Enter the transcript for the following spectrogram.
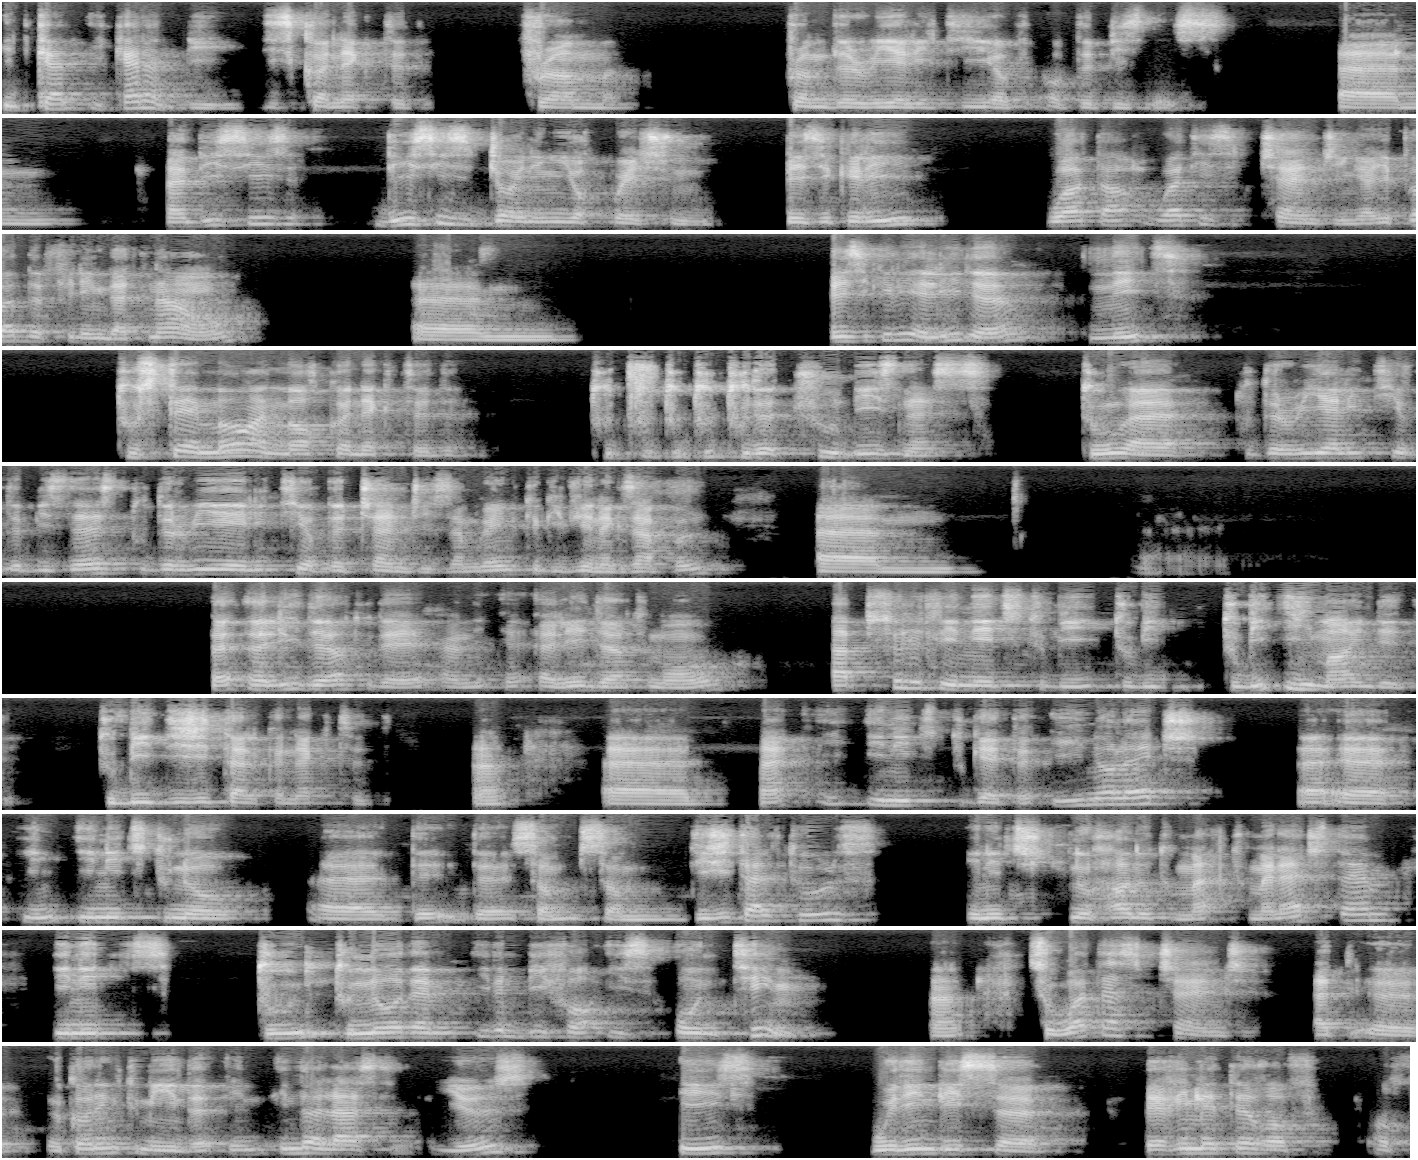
It can, it cannot be disconnected from from the reality of, of the business. Um, and this is this is joining your question. Basically, what are what is changing? I've got the feeling that now um, basically, a leader needs to stay more and more connected to, to, to, to the true business, to, uh, to the reality of the business, to the reality of the changes. I'm going to give you an example. Um, a, a, leader today and a leader tomorrow absolutely needs to be to be to be e-minded, to be digital connected. Uh, uh, he needs to get e-knowledge. Uh, uh, he, he, needs to know the, the, some, some digital tools. He needs to know how to, ma to manage them. He needs to, to know them even before his own team. Uh, so what has changed at, uh, according to me, in the, in, in the last years, is within this uh, perimeter of, of,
